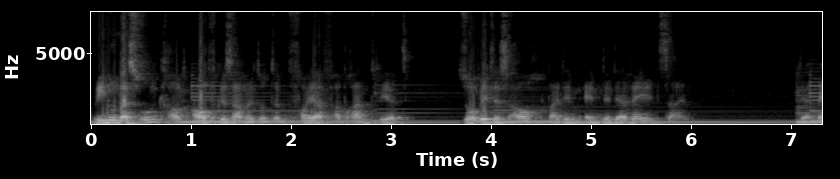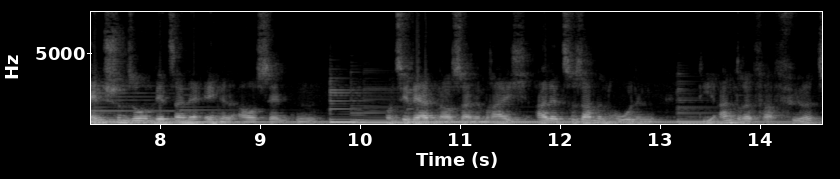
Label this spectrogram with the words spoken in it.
Wie nun das Unkraut aufgesammelt und im Feuer verbrannt wird, so wird es auch bei dem Ende der Welt sein. Der Menschensohn wird seine Engel aussenden, und sie werden aus seinem Reich alle zusammenholen, die andere verführt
